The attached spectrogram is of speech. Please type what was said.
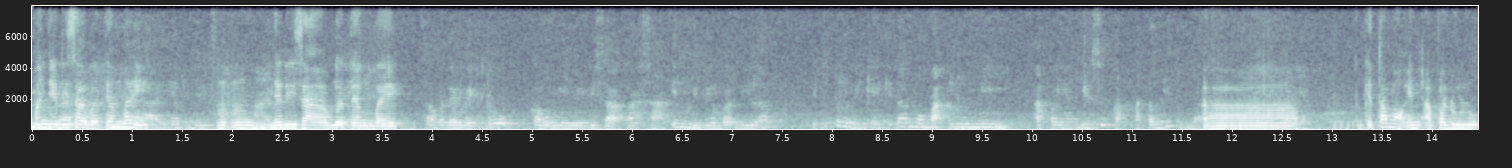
Menjadi sahabat yang baik. Iya, menjadi sahabat Mm-mm, yang baik. jadi sahabat yang baik. sahabat yang baik itu kalau Mimi bisa rasain gitu ya mbak bilang itu tuh lebih kayak kita memaklumi apa yang dia suka atau gitu mbak? Eh, kita mau ini apa dulu?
